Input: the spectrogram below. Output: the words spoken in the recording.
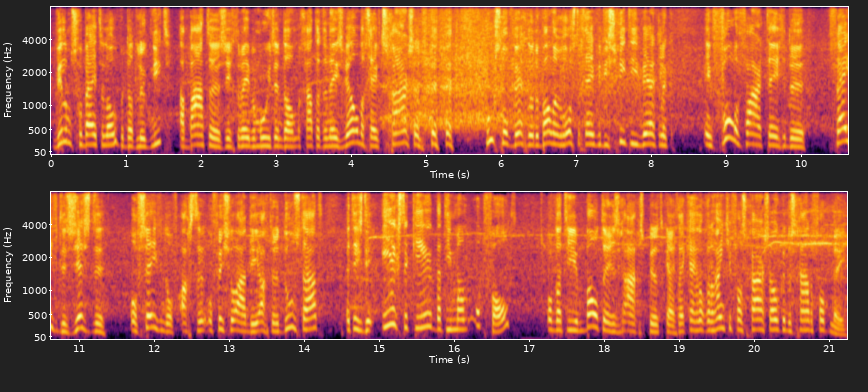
Willems voorbij te lopen. Dat lukt niet. Abate zich ermee bemoeit en dan gaat het ineens wel. Dan geeft Schaars een hoekschop weg door de bal een Ros te geven. Die schiet hij werkelijk in volle vaart tegen de vijfde, zesde of zevende of achtste official aan die achter het doel staat. Het is de eerste keer dat die man opvalt omdat hij een bal tegen zich aangespeeld krijgt. Hij krijgt nog een handje van schaars ook en de schade valt mee.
